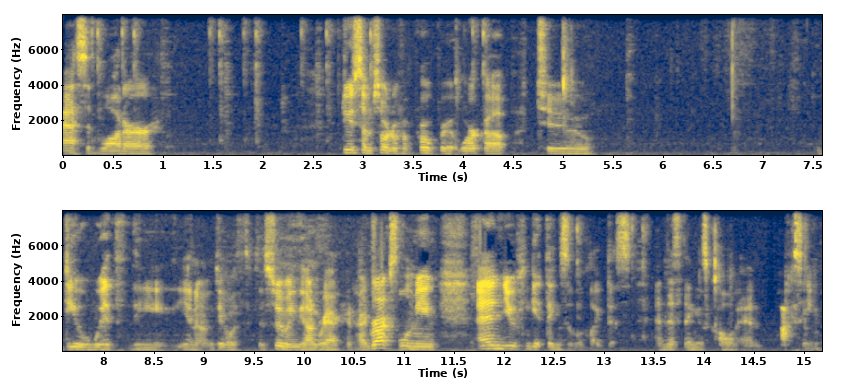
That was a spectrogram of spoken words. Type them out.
acid water, do some sort of appropriate workup to deal with the, you know, deal with consuming the unreacted hydroxylamine, and you can get things that look like this. And this thing is called an oxime.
